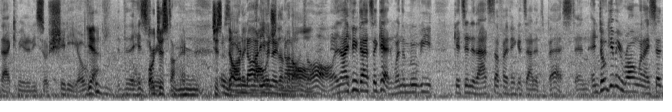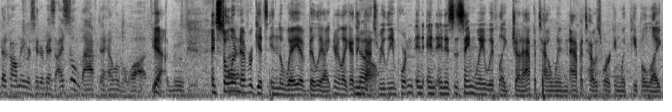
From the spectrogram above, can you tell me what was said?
that community so shitty over Yeah. the history or just of time. n- just Or not acknowledge them at acknowledge all And I think that's again when the movie gets into that stuff, I think it's at its best. And and don't get me wrong, when I said the comedy was hit or miss, I still laughed a hell of a lot Yeah. at the movie. And Stoller Uh, never gets in the way of Billy Eichner. Like I think No. that's really important. And, and and it's the same way with like Judd Apatow when Apatow is working with people like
